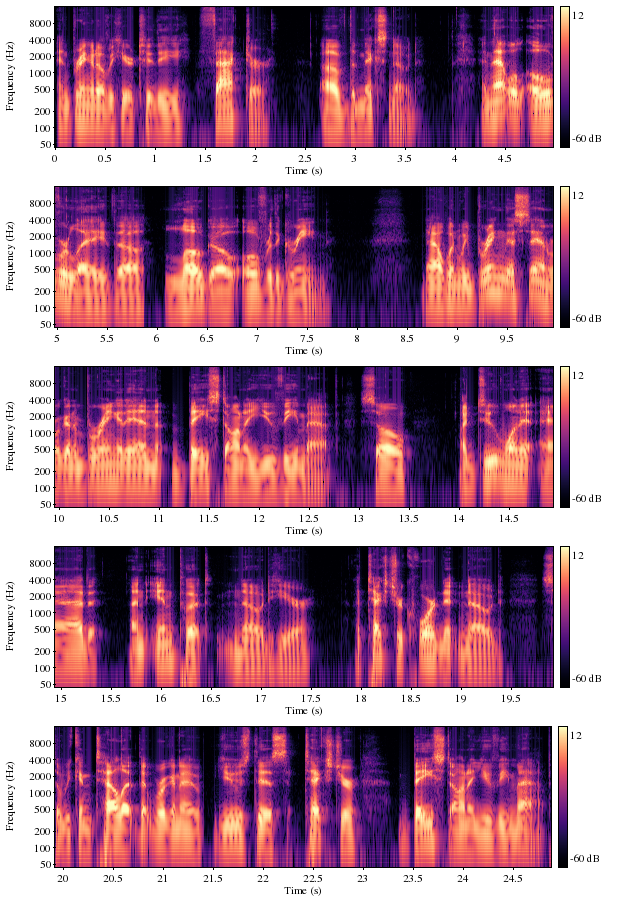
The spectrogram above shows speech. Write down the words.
and bring it over here to the factor of the mix node. And that will overlay the logo over the green. Now when we bring this in, we're going to bring it in based on a UV map. So I do want to add an input node here, a texture coordinate node, so we can tell it that we're going to use this texture based on a UV map.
